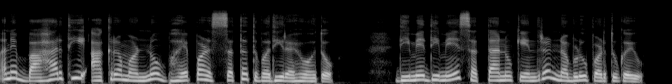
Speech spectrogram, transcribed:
અને બહારથી આક્રમણનો ભય પણ સતત વધી રહ્યો હતો. ધીમે ધીમે સત્તાનું કેન્દ્ર નબળું પડતું ગયું.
